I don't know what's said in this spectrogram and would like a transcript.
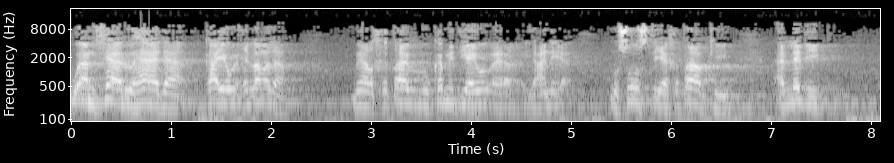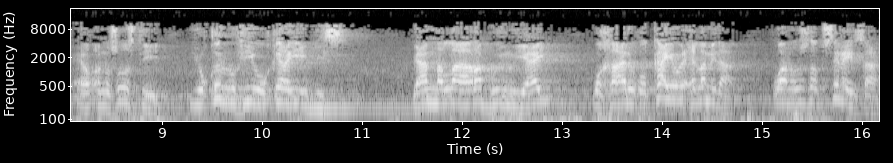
wa amhaalu haada kaayo wixii lamada min alkhiطaabi buu ka mid yahay yani nusuustii iyo khitaabkii alladii nusuustii yuqiru fiihi u qiraya ibliis biana allaha rabbu inuu yahay wa khaaliqu kaayo wixii la mid ah waa nusuusta tusinaysaa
